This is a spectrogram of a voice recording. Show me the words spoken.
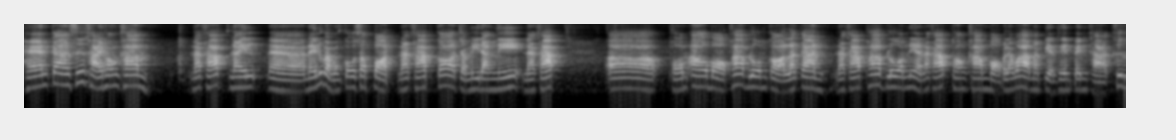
แผนการซื้อขายทองคำนะครับในในรูปแบบของ Go Spot นะครับก็จะมีดังนี้นะครับผมเอาบอกภาพรวมก่อนละกันนะครับ ภาพรวมเนี่ยนะครับทองคำบอกไปแล้วว่ามันเปลี่ยนเทรนเป็นขาขึ้น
